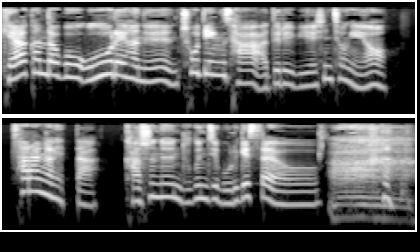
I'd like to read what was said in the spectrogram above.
계약한다고 우울해하는 초딩 4 아들을 위해 신청해요. 사랑을 했다. 가수는 누군지 모르겠어요. 아,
